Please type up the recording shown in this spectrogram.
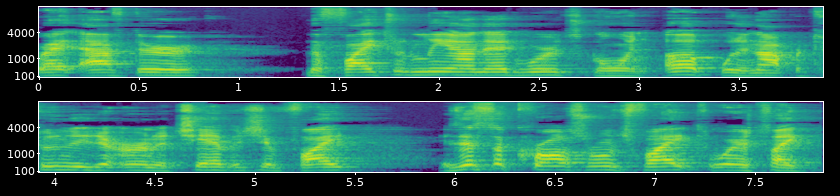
Right after the fights with Leon Edwards, going up with an opportunity to earn a championship fight. Is this a crossroads fight where it's like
